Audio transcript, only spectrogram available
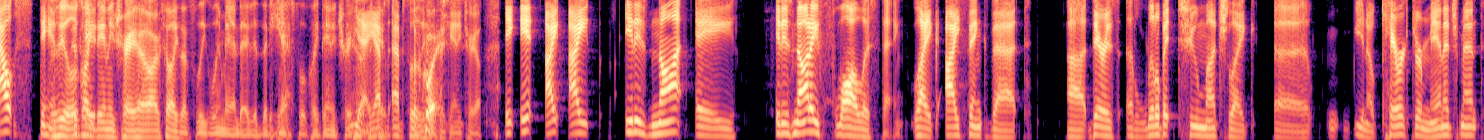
outstanding. Does he look like Danny Trejo? I feel like that's legally mandated that he has to look like Danny Trejo. Yeah, he absolutely Of looks like Danny Trejo. It, it, I, I, it is not a, it is not a flawless thing. Like I think that uh, there is a little bit too much like, uh, you know, character management.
